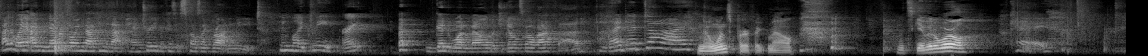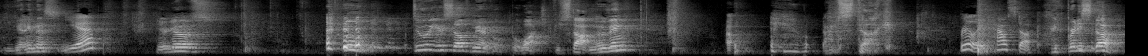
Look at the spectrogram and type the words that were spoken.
By the way, I'm never going back into that pantry because it smells like rotten meat. Like me, right? Good one, Mel, but you don't smell that bad. But I did die. No one's perfect, Mel. Let's give it a whirl. Okay. You getting this? Yep. Here goes. Boom. Do it yourself miracle. But watch, if you stop moving, uh, I'm stuck. Really? How stuck? Like pretty stuck.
